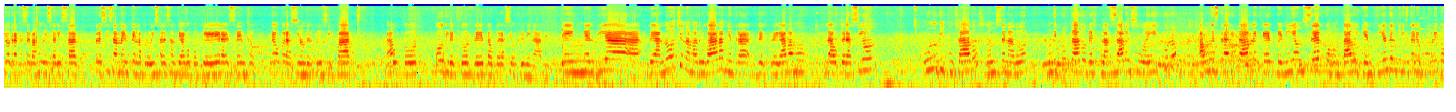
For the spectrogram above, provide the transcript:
y otra que se va a judicializar precisamente en la provincia de Santiago porque era el centro de operación del principal autor o director de esta operación criminal. En el día de anoche, en la madrugada, mientras desplegábamos la operación, un diputado, no un senador, un diputado desplazaba en su vehículo a un extraditable que tenía un cerco montado y que entiende el Ministerio Público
